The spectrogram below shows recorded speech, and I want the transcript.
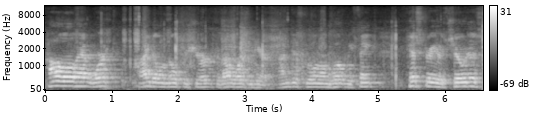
how all that worked, I don't know for sure, because I wasn't here. I'm just going on what we think history has showed us.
